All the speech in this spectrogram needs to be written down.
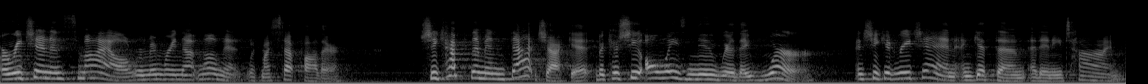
or reach in and smile, remembering that moment with my stepfather. She kept them in that jacket because she always knew where they were, and she could reach in and get them at any time.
